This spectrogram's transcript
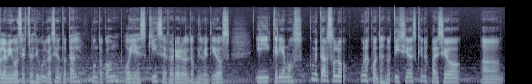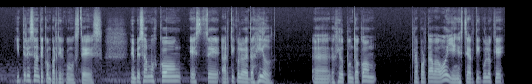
Hola amigos, esto es divulgaciontotal.com. Hoy es 15 de febrero del 2022 y queríamos comentar solo unas cuantas noticias que nos pareció uh, interesante compartir con ustedes. Empezamos con este artículo de The Hill. Uh, TheHill.com reportaba hoy en este artículo que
